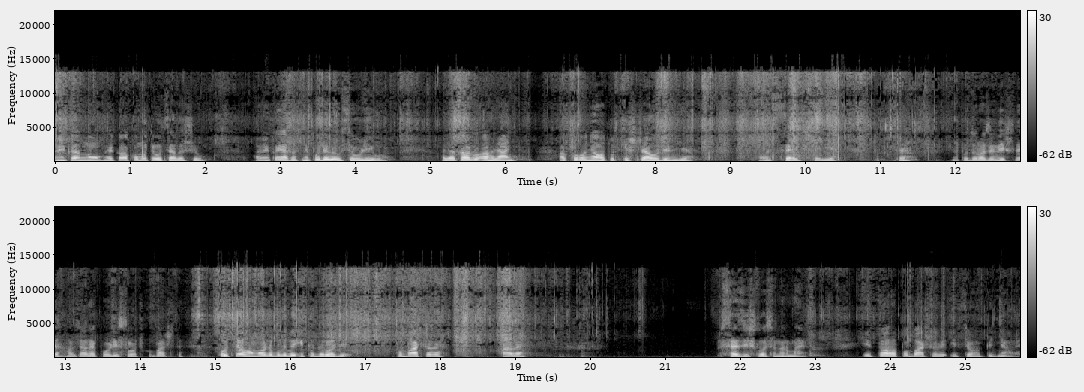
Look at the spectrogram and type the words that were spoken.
А він каже, ну, я кажу, а кому ти оце лишив? А він каже, я щось не подивився вліво. А я кажу, а глянь, а коло нього тут іще один є. Ось цей ще є. Це ми по дорозі не йшли, а взяли по лісочку. Бачите? Оцього може були би і по дорозі. Побачили, але все зійшлося нормально. І того побачили, і цього підняли.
